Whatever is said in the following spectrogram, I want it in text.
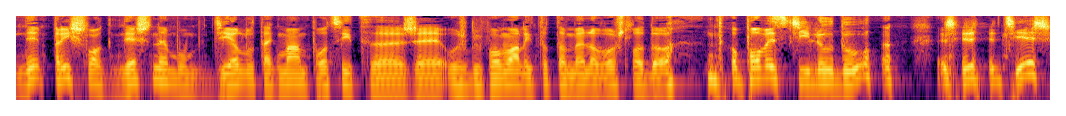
ne, prišlo k dnešnému dielu, tak mám pocit, e, že už by pomaly toto meno vošlo do, do povesti ľudu. tiež,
